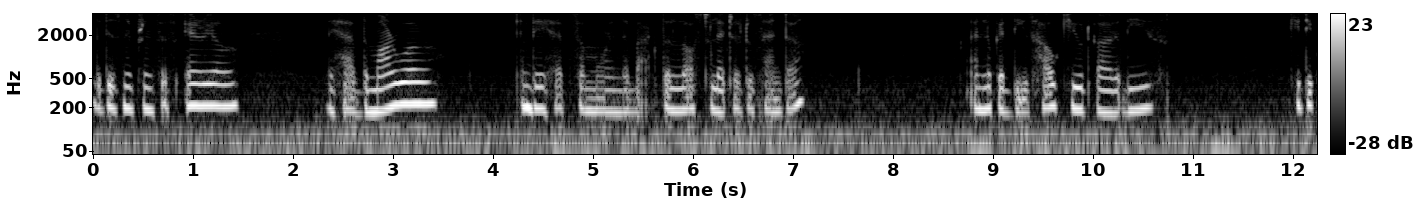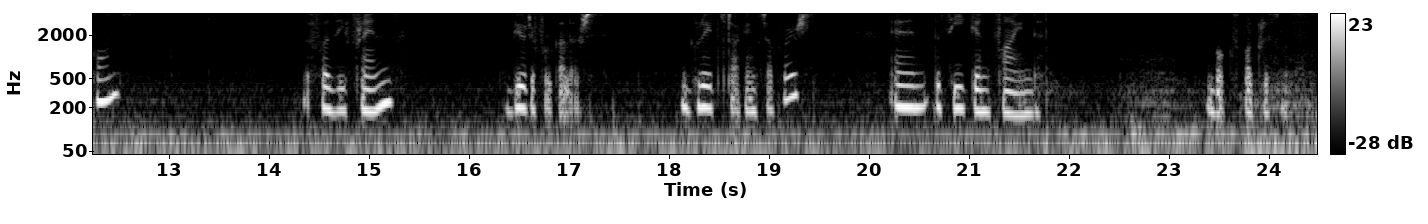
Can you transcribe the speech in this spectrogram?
the Disney Princess Ariel, they have the Marvel, and they had some more in the back. The lost letter to santa. And look at these. How cute are these kitty corns? The fuzzy friends. Beautiful colors. Great stocking stuffers. And the seek and find books for christmas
